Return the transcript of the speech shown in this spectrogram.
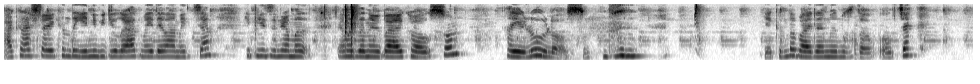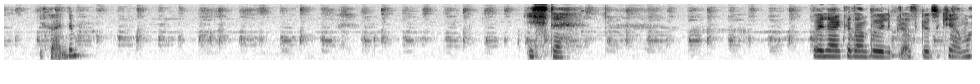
Arkadaşlar yakında yeni videolar atmaya devam edeceğim. Hepinizin Rama Ramazanı mübarek olsun. Hayırlı uğurlu olsun. yakında bayramımız da olacak. Efendim. İşte. Böyle arkadan böyle biraz gözüküyor ama.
